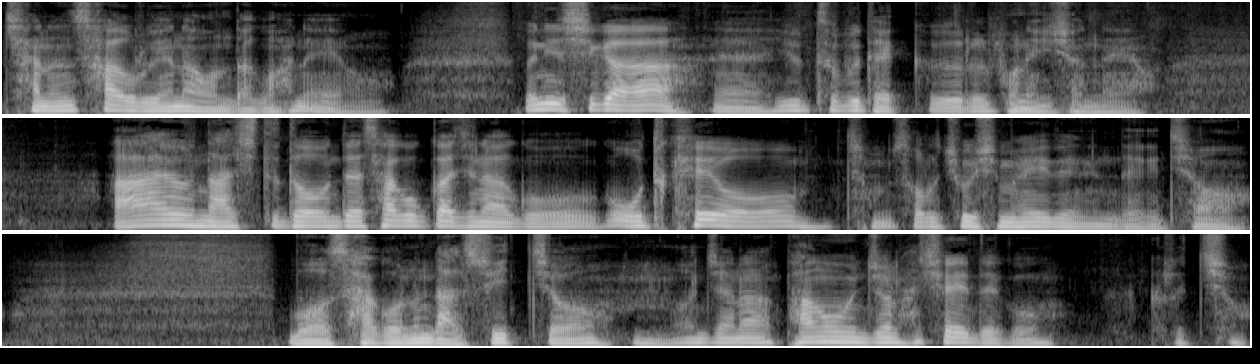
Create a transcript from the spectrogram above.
차는 사흘 후에 나온다고 하네요. 은희 씨가 예, 유튜브 댓글을 보내주셨네요. 아유 날씨도 더운데 사고까지 나고 어떡해요. 참 서로 조심해야 되는데 그렇죠. 뭐 사고는 날 수 있죠. 음, 언제나 방어 운전 하셔야 되고 그렇죠.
